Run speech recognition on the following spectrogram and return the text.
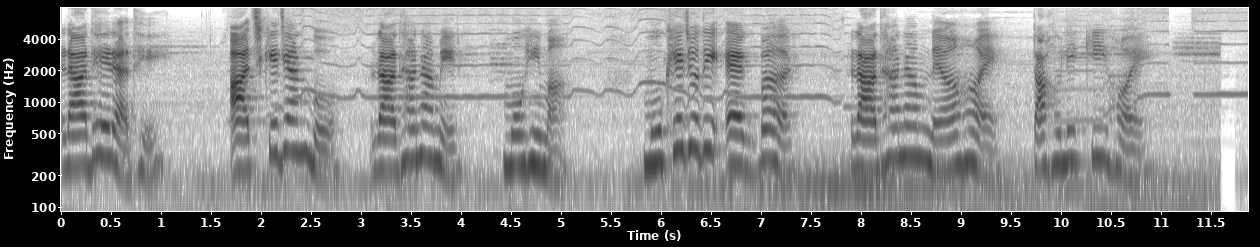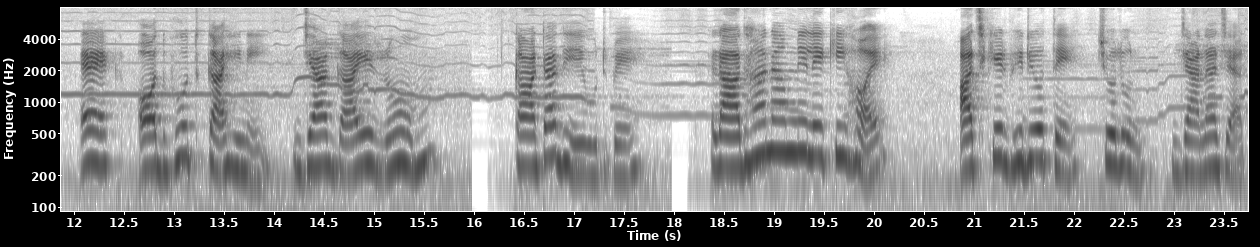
রাধে রাধে। আজকে জানব রাধা নামের মহিমা। মুখে যদি একবার রাধা নাম নেওয়া হয়, তাহলে কি হয়? এক অদ্ভুত কাহিনী যা গায়ের রোম কাঁটা দিয়ে উঠবে। রাধা নাম নিলে কি হয়? আজকের ভিডিওতে চলুন জানা যাক।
